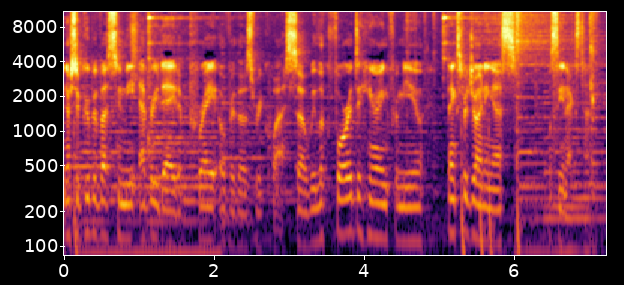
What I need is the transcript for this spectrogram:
There's a group of us who meet every day to pray over those requests. So we look forward to hearing from you. Thanks for joining us. We'll see you next time.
